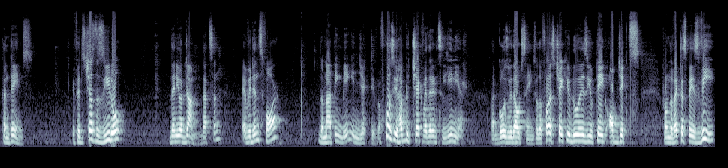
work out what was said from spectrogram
contains. If it's just the zero, then you're done. That's an evidence for the mapping being injective. Of course, you have to check whether it's linear. That goes without saying. So the first check you do is you take objects from the vector space V,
